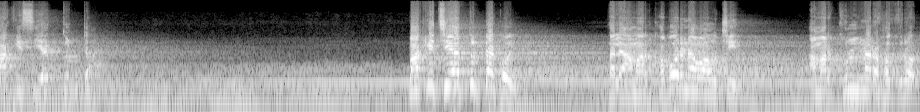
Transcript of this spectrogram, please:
বাকি ছিয়াত্তরটা? বাকি ছিয়াত্তরটা কই? তাহলে আমার খবর নেওয়া উচিত। আমার খুলনার হজরত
